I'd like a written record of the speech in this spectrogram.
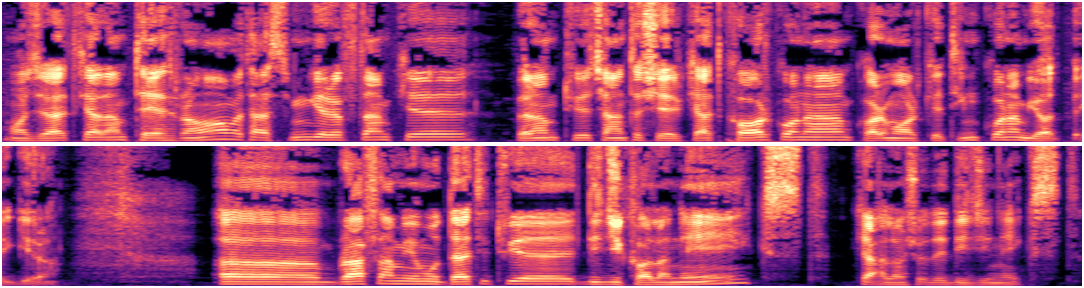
مهاجرت کردم تهران و تصمیم گرفتم که برم توی چند تا شرکت کار کنم کار marketing کنم یاد بگیرم. رفتم یه مدتی توی دیجیکالا نکست که الان شده دیجی نکست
